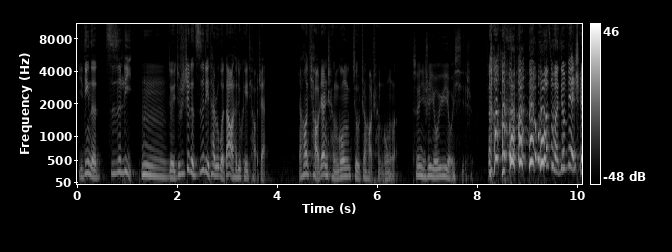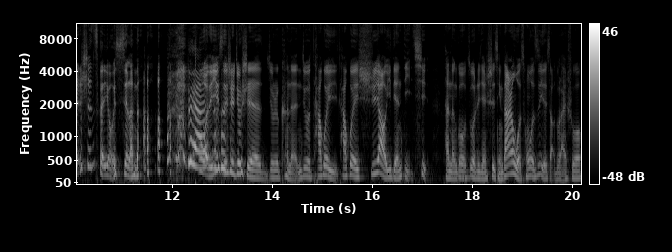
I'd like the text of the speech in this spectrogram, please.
一定的资历，嗯，对，就是这个资历，他如果到了，他就可以挑战，然后挑战成功就正好成功了。所以你是鱿鱼游戏是吧？我怎么就变成生存游戏了呢？对啊，我的意思是，就是就是可能就他会他会需要一点底气。才能够做这件事情。当然，我从我自己的角度来说，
